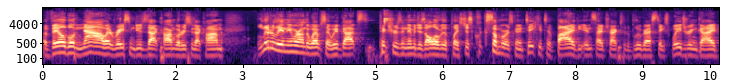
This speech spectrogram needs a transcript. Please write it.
available now at racingdudes.com. Go to racing.com. Literally anywhere on the website, we've got pictures and images all over the place. Just click somewhere; it's going to take you to buy the Inside Track to the Bluegrass Stakes Wagering Guide.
